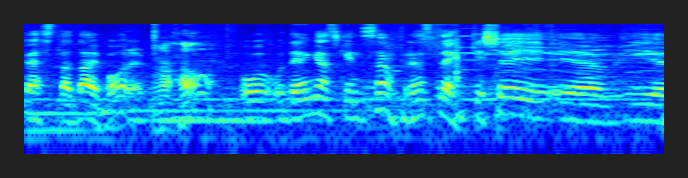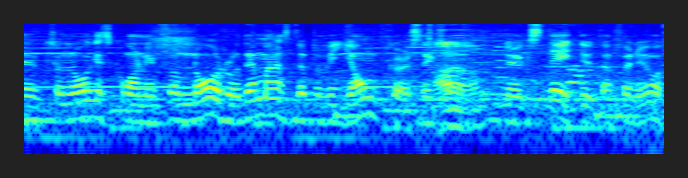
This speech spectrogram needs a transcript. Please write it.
bästa divebarer. Och, och det är ganska intressant för den sträcker sig eh, i kronologisk ordning från norr och är man nästan uppe vid Yonkers, liksom, Ja, New York State utanför New York.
